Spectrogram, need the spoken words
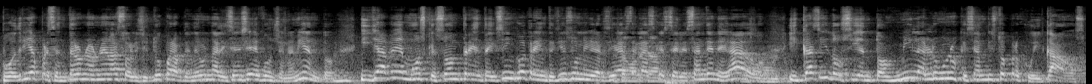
podría presentar una nueva solicitud para obtener una licencia de funcionamiento. Y ya vemos que son 35 o 36 universidades a las que se les han denegado y casi 200 mil alumnos que se han visto perjudicados.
